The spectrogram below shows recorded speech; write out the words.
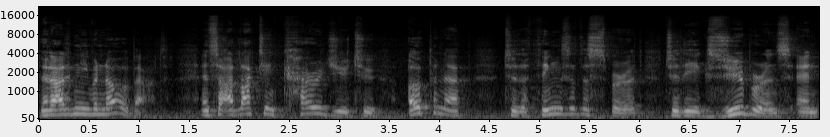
that I didn't even know about. And so I'd like to encourage you to open up to the things of the Spirit, to the exuberance. And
